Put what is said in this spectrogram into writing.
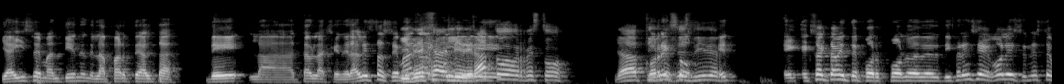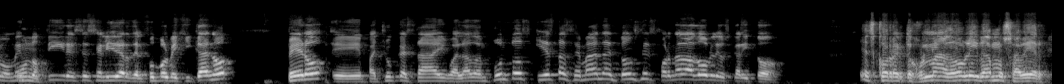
y ahí se mantienen en la parte alta de la tabla general esta semana. Y deja el liderato, resto. Ya Tigres es líder. Eh, eh, exactamente, por, por diferencia de goles en este momento, Tigres es el líder del fútbol mexicano pero eh, Pachuca está igualado en puntos y esta semana entonces jornada doble, Oscarito. Es correcto, jornada doble y vamos a ver.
